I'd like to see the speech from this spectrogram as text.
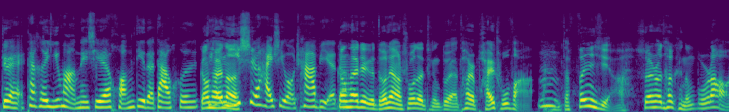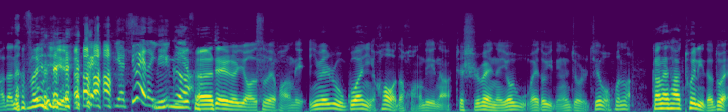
对，他和以往那些皇帝的大婚，刚才呢仪式还是有差别的。刚才这个德亮说的挺对啊，他是排除法，嗯他分析啊，虽然说他可能不知道啊，但他分析。对，也对了一个。呃，这个有四位皇帝，因为入关以后的皇帝呢，这十位呢有五位都已经就是结过婚了。刚才他推理的对，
